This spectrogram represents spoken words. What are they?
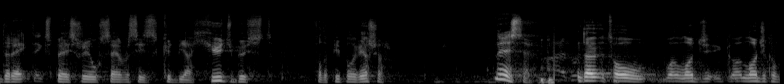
direct express rail services could be a huge boost for the people of Ayrshire. Minister. I don't doubt at all what the logic, uh, logic of,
